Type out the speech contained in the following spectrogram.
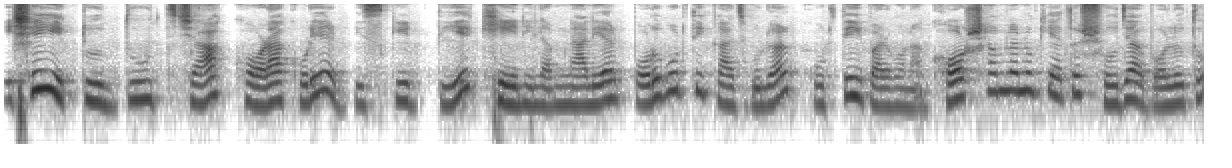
এসেই একটু দুধ চা, কড়া করে আর বিস্কিট দিয়ে খেয়ে নিলাম। নালে আর পরবর্তী কাজগুলো আর করতেই পারব না। ঘর সামলানো কি এত সোজা বলো তো?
